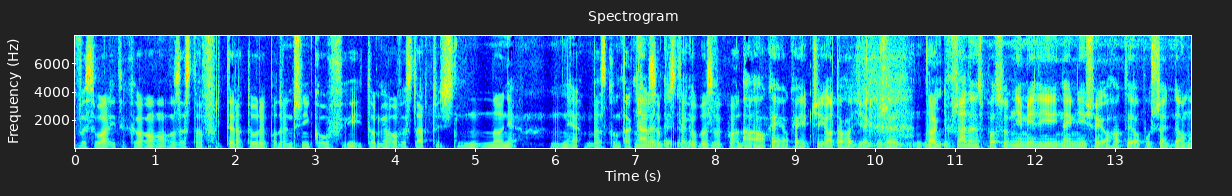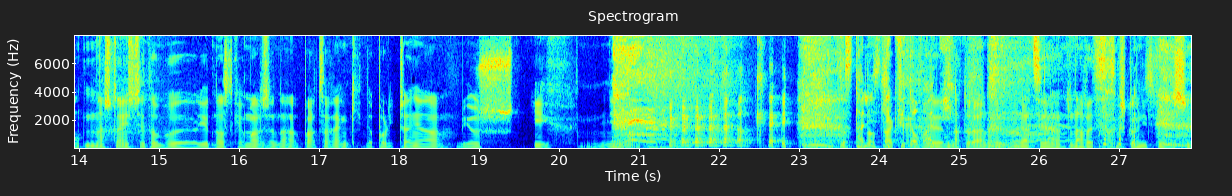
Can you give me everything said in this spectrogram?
wysyłali tylko zestaw literatury, podręczników i to miało wystarczyć. No nie, nie, bez kontaktu Ale... osobistego, bez wykładu. Okej, okej, okay, okay. czyli o to chodzi, jakby, że tak. w żaden sposób nie mieli najmniejszej ochoty opuszczać domu. Na szczęście to były jednostki omalże na palcach ręki do policzenia. Już ich nie ma. Okej. Okay. Zostali no, zlikwidowani. Tak, naturalna eliminacja nawet w szkolnictwie wyższym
